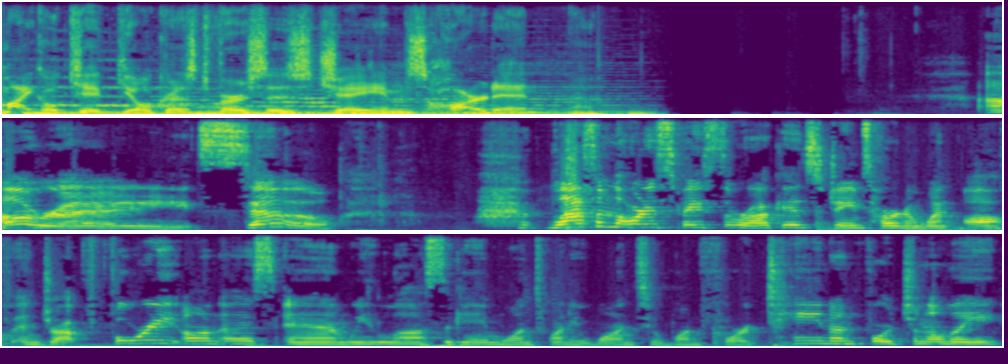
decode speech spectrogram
Michael Kidd Gilchrist versus James Harden. All right. So, last time the Hornets faced the Rockets, James Harden went off and dropped 40 on us, and we lost the game 121 to 114, unfortunately.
